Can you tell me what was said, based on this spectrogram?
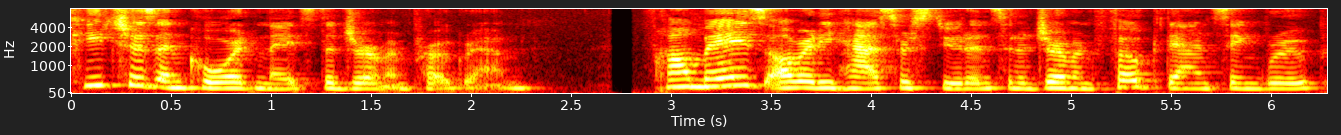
teaches and coordinates the German program. Frau Mays already has her students in a German folk dancing group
